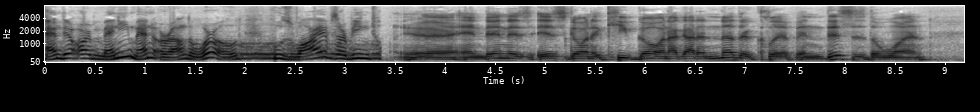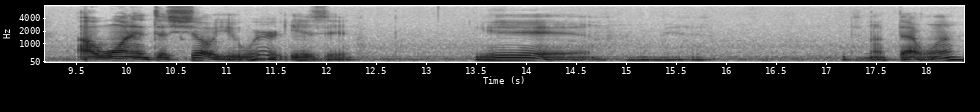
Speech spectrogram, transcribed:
And there are many men around the world whose wives are being told. Yeah, and then it's, it's going to keep going. I got another clip, and this is the one I wanted to show you. Where is it? Yeah. It's not that one.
